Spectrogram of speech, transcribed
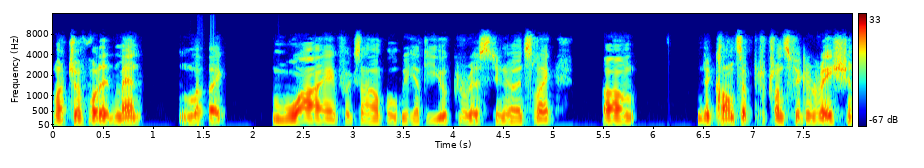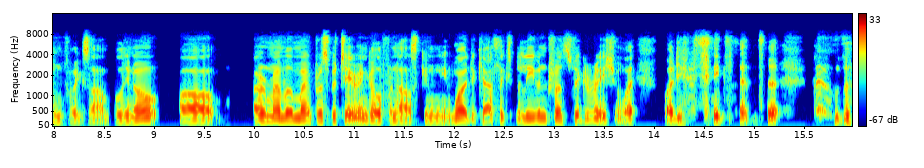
much of what it meant. Like why, for example, we have the Eucharist. You know, it's like um, the concept of transfiguration, for example. You know, uh, I remember my Presbyterian girlfriend asking me, "Why do Catholics believe in transfiguration? Why why do you think that the, the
